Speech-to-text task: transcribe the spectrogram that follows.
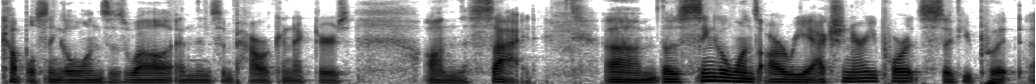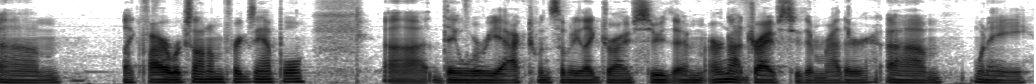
couple single ones as well. And then some power connectors on the side. Um, those single ones are reactionary ports. So if you put um, like fireworks on them, for example, uh, they will react when somebody like drives through them, or not drives through them, rather, um, when a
